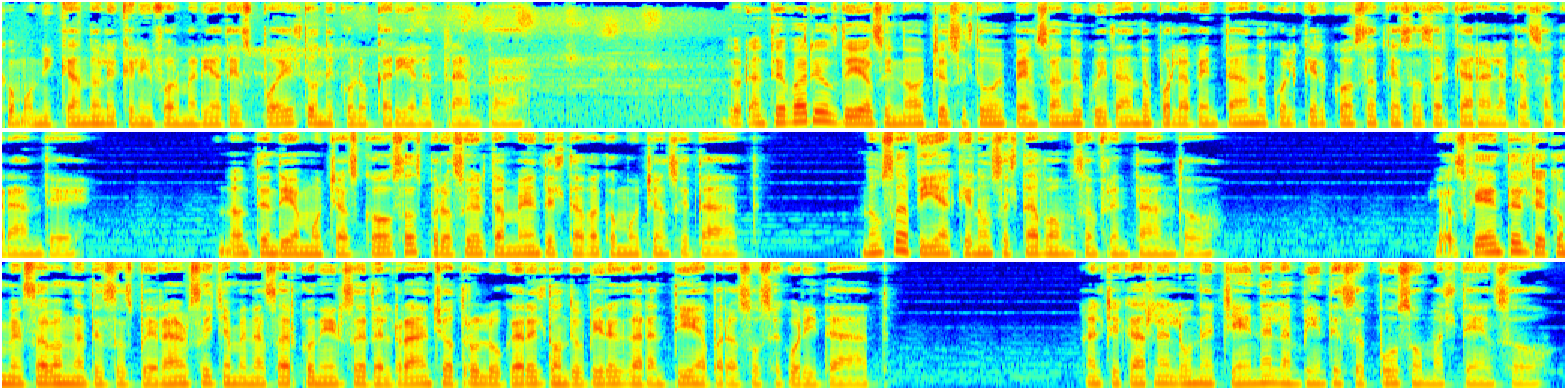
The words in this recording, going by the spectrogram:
comunicándole que le informaría después dónde colocaría la trampa. Durante varios días y noches estuve pensando y cuidando por la ventana cualquier cosa que se acercara a la casa grande. No entendía muchas cosas, pero ciertamente estaba con mucha ansiedad. No sabía que nos estábamos enfrentando. Las gentes ya comenzaban a desesperarse y amenazar con irse del rancho a otro lugar el donde hubiera garantía para su seguridad. Al llegar la luna llena el ambiente se puso más tenso.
